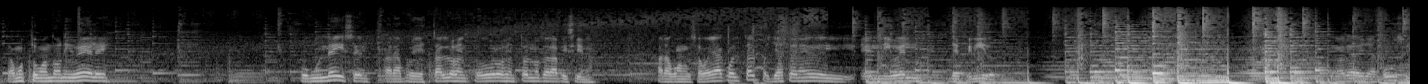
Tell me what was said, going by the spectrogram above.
Estamos tomando niveles con un láser para proyectarlos en todos los entornos de la piscina. Para cuando se vaya a cortar, pues ya tener el, el nivel definido. De jacuzzi.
